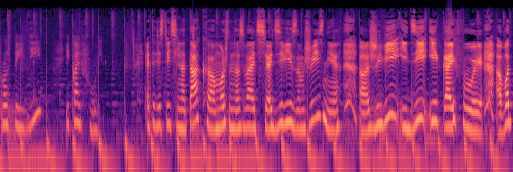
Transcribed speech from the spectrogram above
Просто иди и кайфуй. Это действительно так, э, можно назвать э, девизом жизни э, «Живи, иди и кайфуй». А вот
